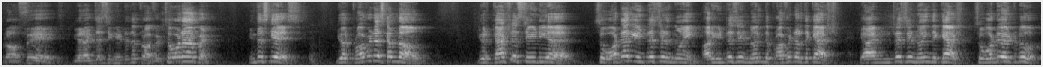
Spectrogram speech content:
profit. You are adjusting it to the profit. So what happened? In this case, your profit has come down, your cash has stayed here. So what are you interested in knowing? Are you interested in knowing the profit or the cash? Yeah, I am interested in knowing the cash. So what do I have to do?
